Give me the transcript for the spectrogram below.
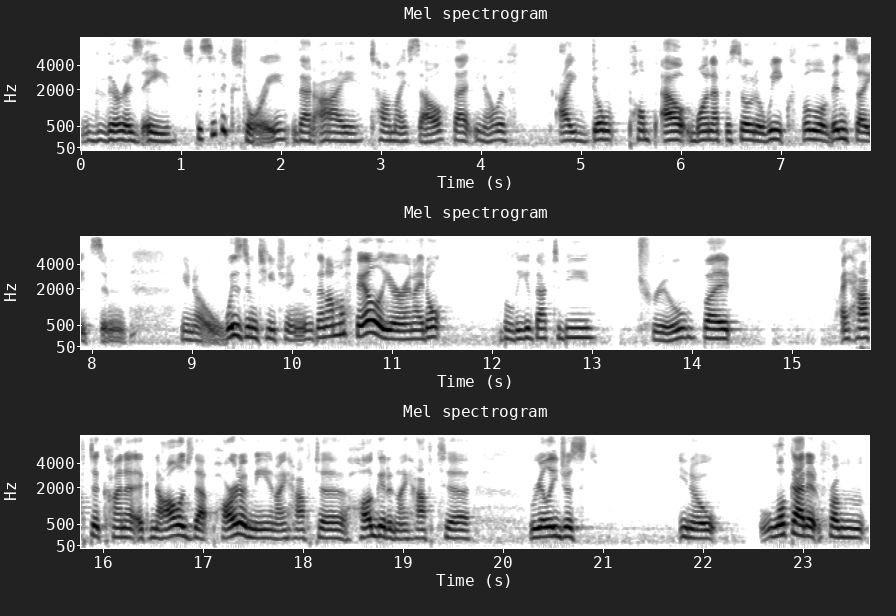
there is a specific story that I tell myself that you know if I don't pump out one episode a week full of insights and you know wisdom teachings, then I'm a failure, and I don't believe that to be true, but I have to kind of acknowledge that part of me and I have to hug it and I have to really just, you know, look at it from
